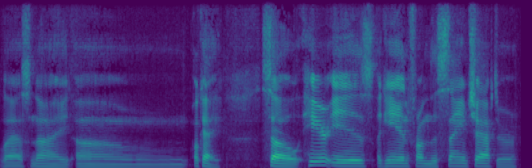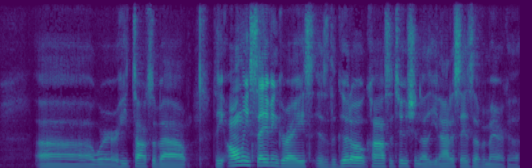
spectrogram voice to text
last night um okay. So here is again from the same chapter uh, where he talks about the only saving grace is the good old Constitution of the United States of America,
